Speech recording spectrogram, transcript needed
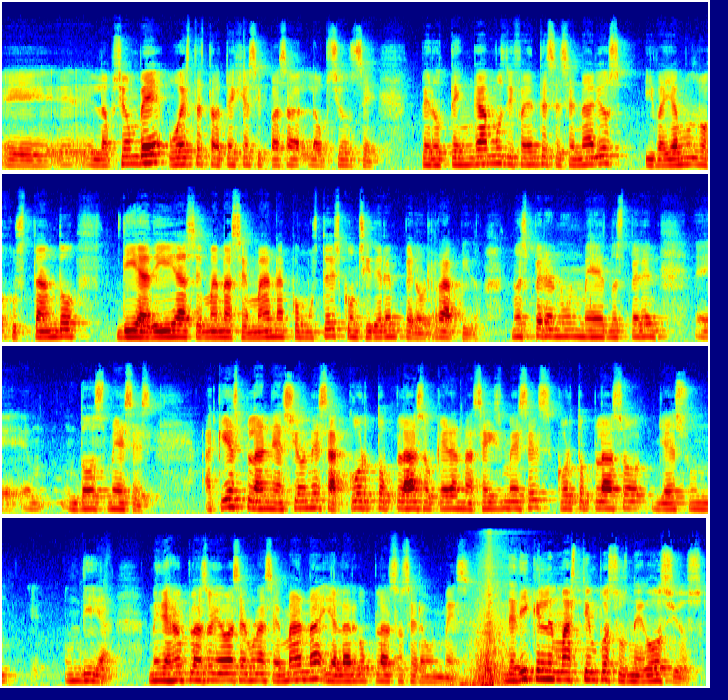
eh, la opción B o esta estrategia si pasa la opción C. Pero tengamos diferentes escenarios y vayámoslo ajustando día a día, semana a semana, como ustedes consideren, pero rápido. No esperen un mes, no esperen eh, dos meses Aquellas planeaciones a corto plazo que eran a seis meses, corto plazo ya es un, día. Mediano plazo ya va a ser una semana y a largo plazo será un mes. Dedíquenle más tiempo a sus negocios.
